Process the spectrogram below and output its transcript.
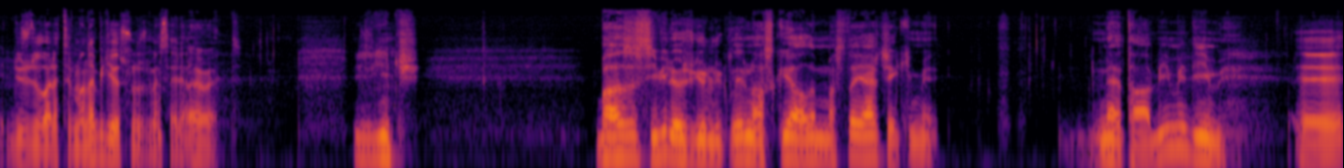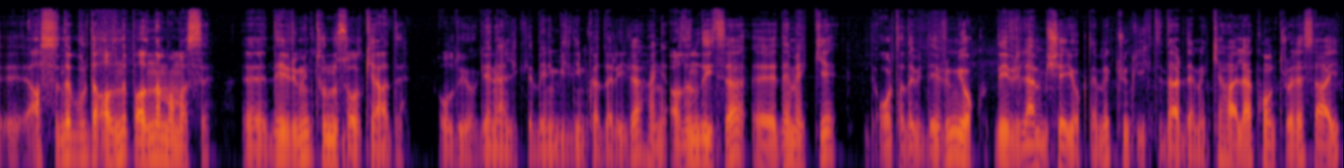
E, Düz duvara tırmanabiliyorsunuz mesela. Evet. İlginç. Bazı sivil özgürlüklerin askıya alınması da yer çekimi. Ne tabi mi değil mi? E, aslında burada alınıp alınamaması e, devrimin turnusol kağıdı oluyor genellikle benim bildiğim kadarıyla. Hani alındıysa e, demek ki ortada bir devrim yok. Devrilen bir şey yok demek. Çünkü iktidar demek ki hala kontrole sahip.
